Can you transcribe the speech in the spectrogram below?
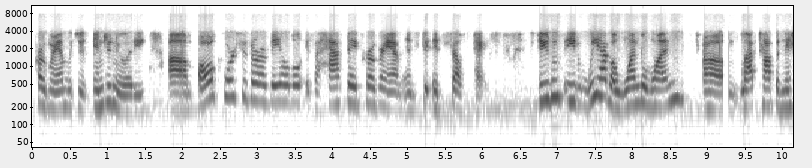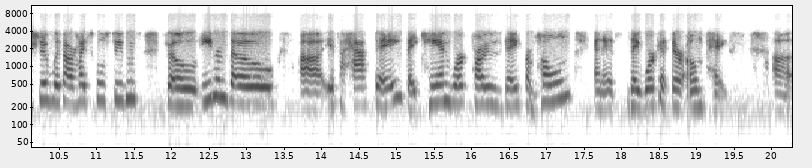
program, which is Edgenuity. Um, all courses are available. It's a half day program and it's self-paced. Students, even we have a one-to-one um, laptop initiative with our high school students. So even though uh, it's a half day. They can work part of the day from home, and it's they work at their own pace. Uh,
